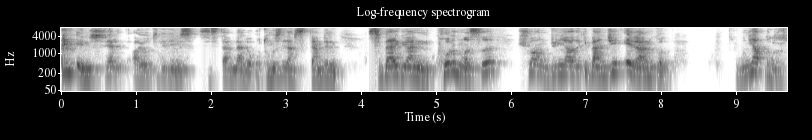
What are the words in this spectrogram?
endüstriyel IoT dediğimiz sistemlerle, edilen sistemlerin siber güvenliğinin korunması şu an dünyadaki bence en önemli konu. Bunu yapmadığınız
